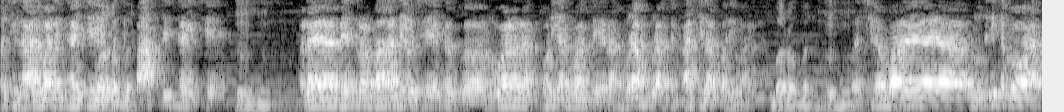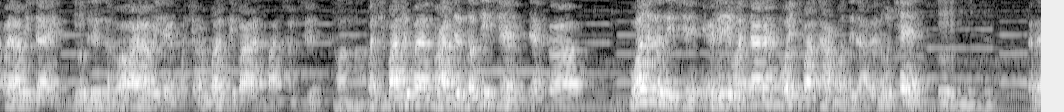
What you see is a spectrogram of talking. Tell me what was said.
પછી લાડવાની થાય છે પછી પાકડી થાય છે. અહીંયા બે ત્રણ મહાદેવ છે. એક રૂવાડાના ખોડિયાર પાસે એના હુરાપુરા છે કાચીલા પરિવારના. બરોબર. પછી અમારે અહીંયા રુદ્રી કરવા વાળા કોઈ આવી જાય રુદ્રી ધરવા વાળા આવી જાય પછી હનુમાનજી મહારાજ પાછળ છે. પછી બાજુમાં એક ભાગ્ય નદી છે એક ભોજ નદી છે એની વચારે ટોચ માથે આ મંદિર આવેલું છે. અને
